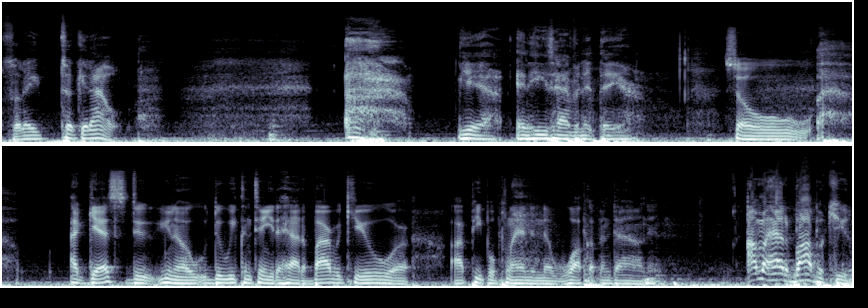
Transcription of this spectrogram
so they took it out. yeah, and he's having it there. So, I guess do you know? Do we continue to have a barbecue, or are people planning to walk up and down? And I'm gonna have a barbecue,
